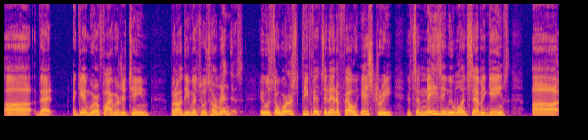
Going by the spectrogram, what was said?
uh, that again we're a 500 team, but our defense was horrendous. It was the worst defense in NFL history. It's amazing we won seven games. Uh,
